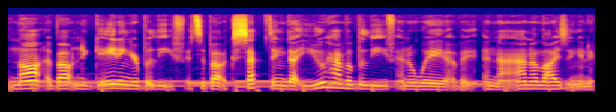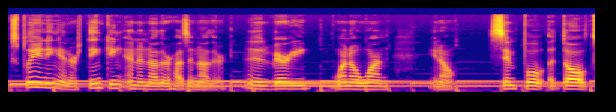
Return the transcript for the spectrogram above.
not about negating your belief. It's about accepting that you have a belief and a way of it, and analyzing and explaining and are thinking, and another has another. It's very 101, you know, simple adult,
